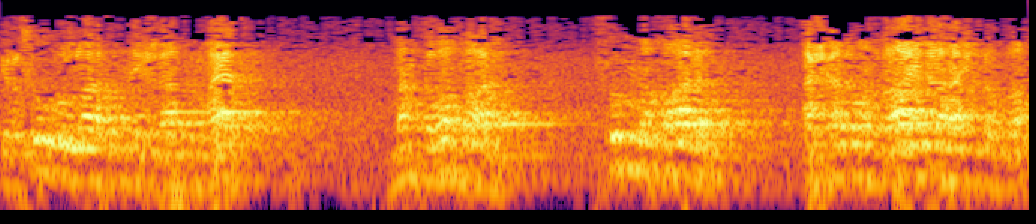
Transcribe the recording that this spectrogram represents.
کہ رسول اللہ نے ارشاد فرمایا تھا، من توفا ثم قال اشهد ان لا اله الا الله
